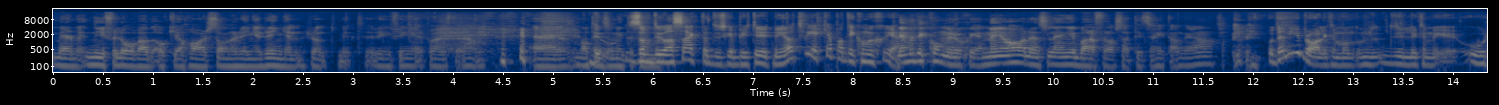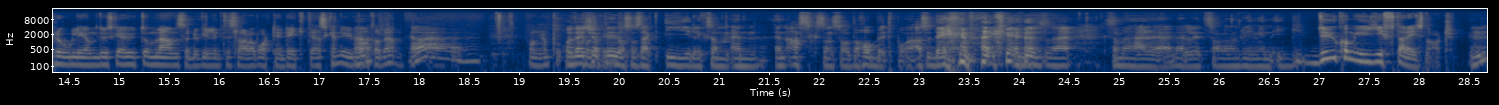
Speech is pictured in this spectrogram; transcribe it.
mer nyförlovad och jag har Sagan ringen-ringen runt mitt ringfinger på vänster hand. Eh, någonting som inte... Som du har sagt att du ska byta ut, men jag tvekar på att det kommer ske. Nej men det kommer att ske, men jag har den så länge bara för oss att tills jag hittar någonting annat. Och den är ju bra liksom om, om du liksom är orolig om du ska utomlands och du vill inte slarva bort din riktiga, så kan du ju bara Ja. ta den. Ja, ja, ja. Många på, Och den köpte jag då som sagt i liksom en, en ask som The Hobbit på. Alltså det är verkligen en sån här som är eh, väldigt Sagan om ringen-ig. Du kommer ju gifta dig snart. Mm.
